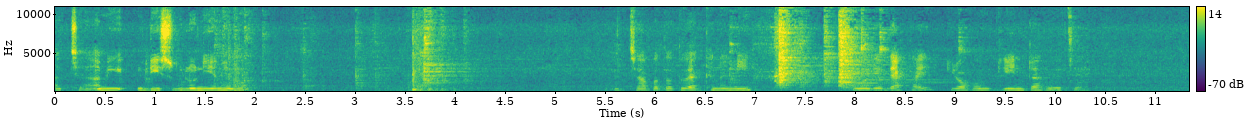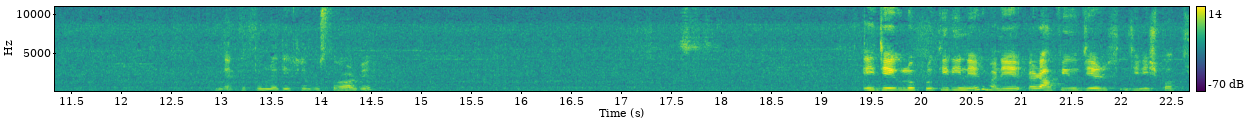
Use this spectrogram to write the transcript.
আচ্ছা আমি ডিশগুলো নিয়ে নেব। আচ্ছা আপাতত একখানে নিই। তোমাদের দেখাই কীরকম ক্লিনটা হয়েছে। দেখো, তোমরা দেখলে বুঝতে পারবে। এই যে এগুলো প্রতিদিনের মানে রাফিউজের জিনিসপত্র,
